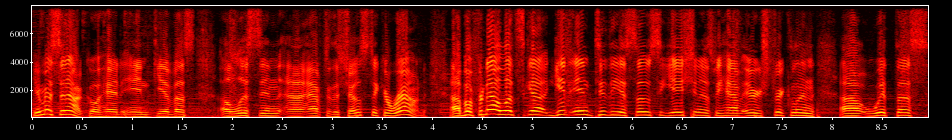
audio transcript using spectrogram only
you're missing out. Go ahead and give us a listen uh, after the show. Stick around. Uh, but for now, let's get into the association as we have Eric Strickland uh, with us,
